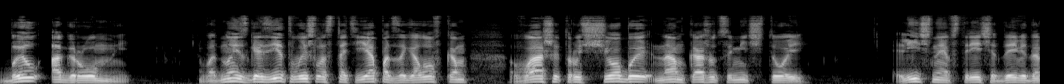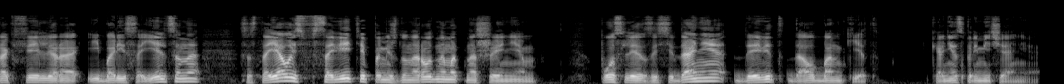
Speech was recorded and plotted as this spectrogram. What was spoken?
был огромный. В одной из газет вышла статья под заголовком «Ваши трущобы нам кажутся мечтой», Личная встреча Дэвида Рокфеллера и Бориса Ельцина состоялась в Совете по международным отношениям. После заседания Дэвид дал банкет. Конец примечания.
